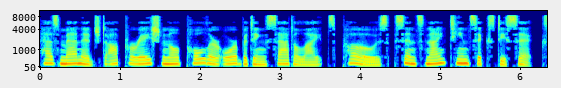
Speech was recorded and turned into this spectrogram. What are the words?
has managed operational polar orbiting satellites since 1966.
